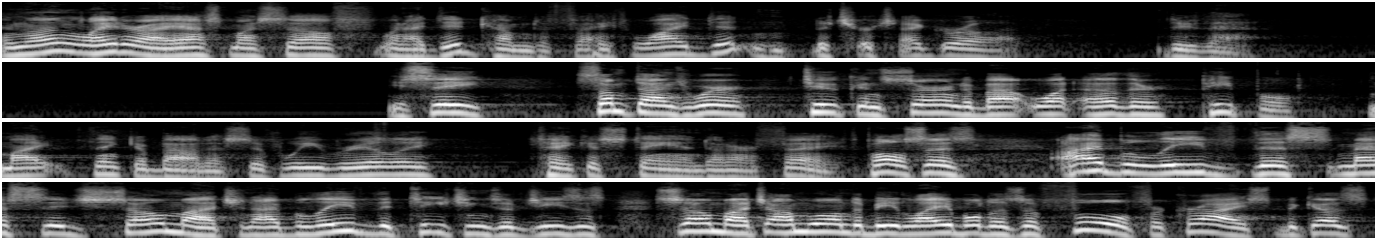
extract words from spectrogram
And then later I asked myself, when I did come to faith, why didn't the church I grew up do that? You see, sometimes we're too concerned about what other people might think about us if we really take a stand on our faith. Paul says, I believe this message so much, and I believe the teachings of Jesus so much, I'm willing to be labeled as a fool for Christ because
